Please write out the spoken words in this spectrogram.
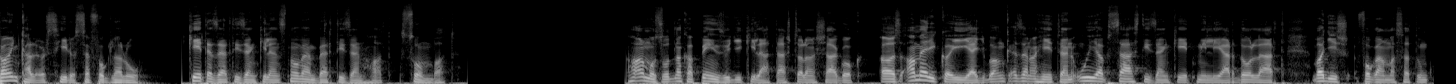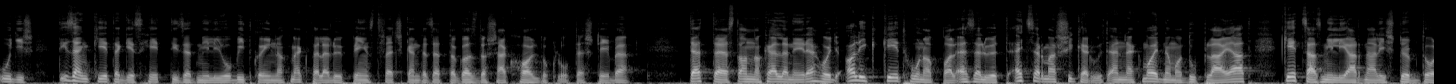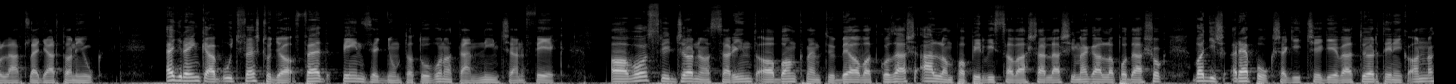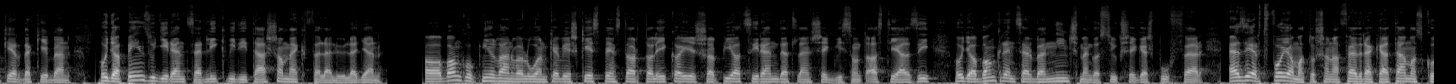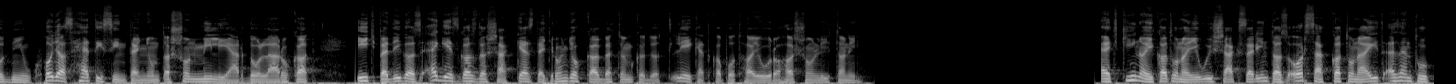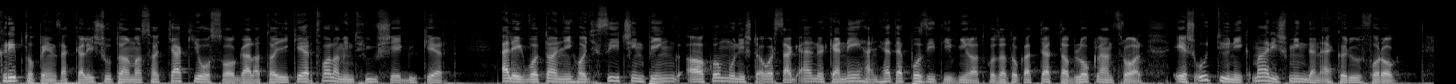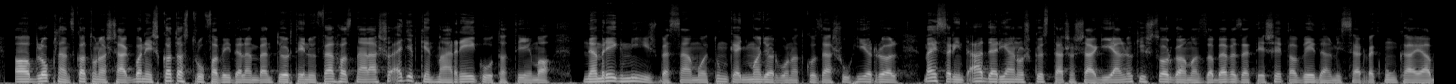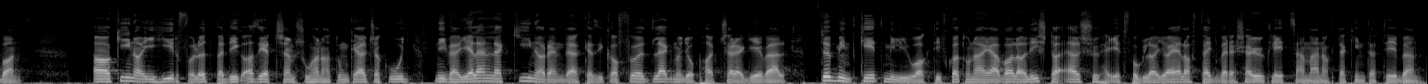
Coin Colors hírösszefoglaló 2019. november 16. Szombat Halmozódnak a pénzügyi kilátástalanságok. Az amerikai jegybank ezen a héten újabb 112 milliárd dollárt, vagyis fogalmazhatunk úgy is 12,7 millió bitcoinnak megfelelő pénzt fecskendezett a gazdaság haldokló testébe. Tette ezt annak ellenére, hogy alig két hónappal ezelőtt egyszer már sikerült ennek majdnem a dupláját, 200 milliárdnál is több dollárt legyártaniuk. Egyre inkább úgy fest, hogy a Fed pénzegynyomtató vonatán nincsen fék. A Wall Street Journal szerint a bankmentő beavatkozás állampapír visszavásárlási megállapodások, vagyis repók segítségével történik annak érdekében, hogy a pénzügyi rendszer likviditása megfelelő legyen. A bankok nyilvánvalóan kevés készpénztartaléka és a piaci rendetlenség viszont azt jelzi, hogy a bankrendszerben nincs meg a szükséges puffer, ezért folyamatosan a Fedre kell támaszkodniuk, hogy az heti szinten nyomtasson milliárd dollárokat. Így pedig az egész gazdaság kezd egy rongyokkal betömködött, léket kapott hajóra hasonlítani. Egy kínai katonai újság szerint az ország katonáit ezentúl kriptopénzekkel is utalmazhatják jó szolgálataikért, valamint hűségükért. Elég volt annyi, hogy Xi Jinping, a kommunista ország elnöke néhány hete pozitív nyilatkozatokat tett a blokkláncról, és úgy tűnik, már is minden e körül forog. A blokklánc katonaságban és katasztrófavédelemben történő felhasználása egyébként már régóta téma. Nemrég mi is beszámoltunk egy magyar vonatkozású hírről, mely szerint Áder János köztársasági elnök is szorgalmazza bevezetését a védelmi szervek munkájában. A kínai hír fölött pedig azért sem suhanhatunk el csak úgy, mivel jelenleg Kína rendelkezik a föld legnagyobb hadseregével. Több mint két millió aktív katonájával a lista első helyét foglalja el a fegyveres erők létszámának tekintetében.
